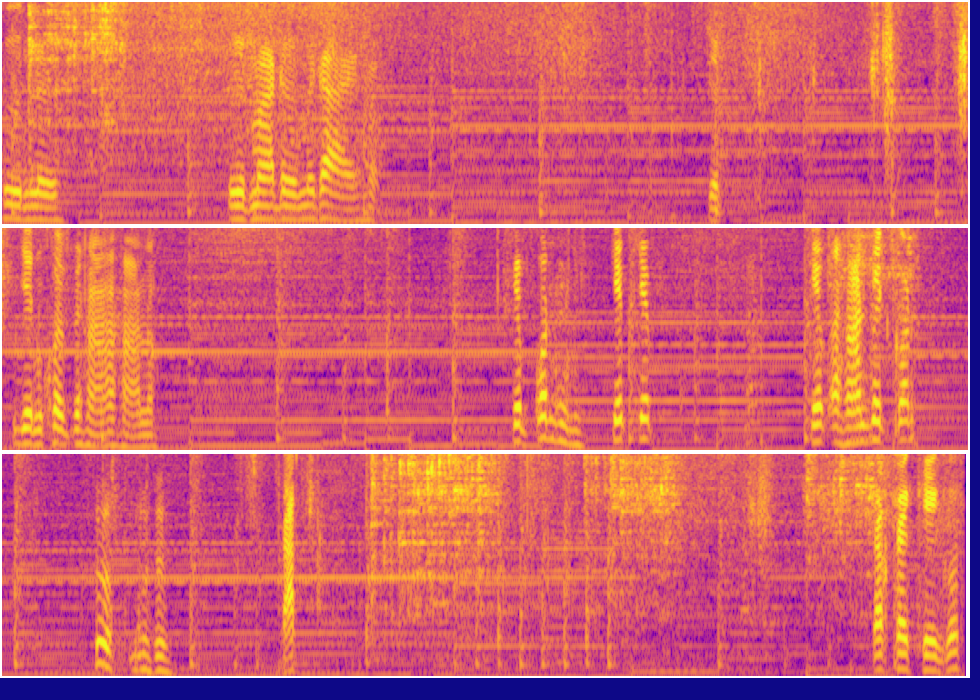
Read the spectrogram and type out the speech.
คืนเลย ตื่นมาเดินไม่ได้ครับเจ็บ เย็นค่อยไปหาอาหารเนาะเก็บก้อนเก็บเก็บเก็บอาหารเบ็ดก่อน ตัก ตักใส่เข่งก่อน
